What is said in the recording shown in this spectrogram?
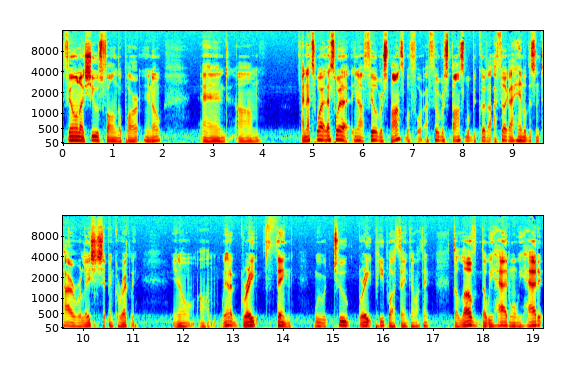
feeling like she was falling apart, you know, and um, and that's why that's what you know I feel responsible for. I feel responsible because I feel like I handled this entire relationship incorrectly. You know, um, we had a great thing. We were two great people, I think, and I think the love that we had when we had it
